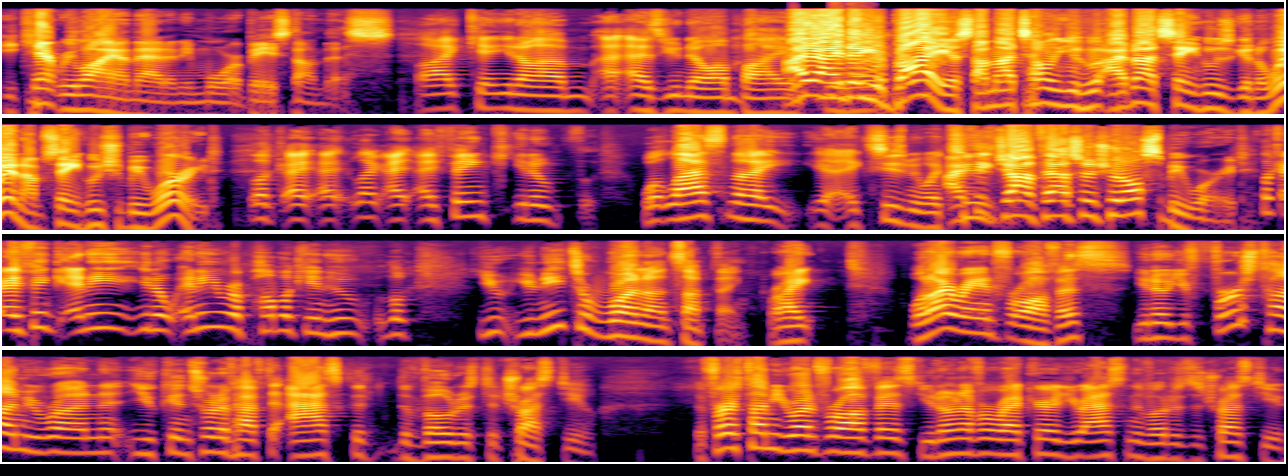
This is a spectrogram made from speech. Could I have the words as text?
you can't rely on that anymore based on this. I can't, you know, I'm as you know, I'm biased. I, I you know you're biased. I'm not telling you who. I'm not saying who's going to win. I'm saying who should be worried. Look, I, I like I, I think you know what last night. Yeah, excuse me. What I think John Faso should also be worried. Look, I think any you know any Republican who look you you need to run on something, right? When I ran for office, you know, your first time you run, you can sort of have to ask the, the voters to trust you. The first time you run for office, you don't have a record, you're asking the voters to trust you.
